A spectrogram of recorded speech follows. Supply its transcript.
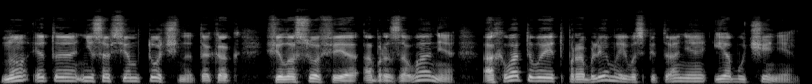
Но это не совсем точно, так как философия образования охватывает проблемы и воспитания и обучения.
